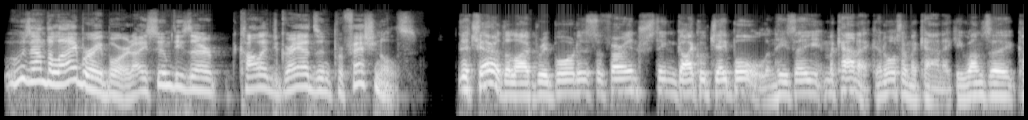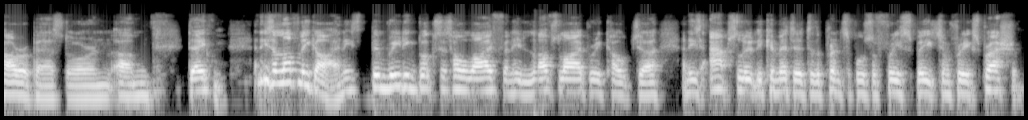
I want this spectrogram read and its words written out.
Who's on the library board? I assume these are college grads and professionals the chair of the library board is a very interesting guy called Jay Ball, and he's a mechanic, an auto mechanic. He runs a car repair store in um, Dayton, and he's a lovely guy. And he's been reading books his whole life, and he loves library culture, and he's absolutely committed to the principles of free speech and free expression.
